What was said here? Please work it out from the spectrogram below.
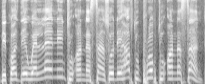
Because they were learning to understand, so they have to probe to understand.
